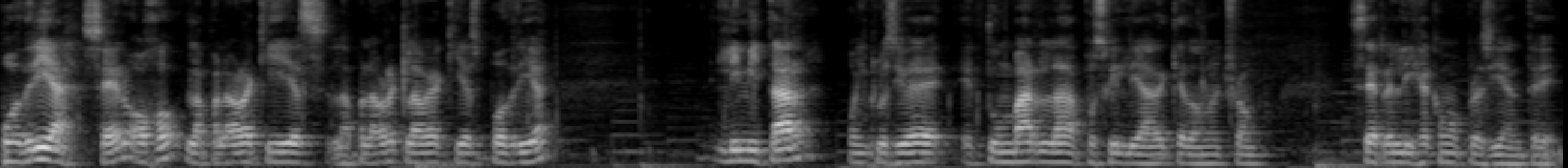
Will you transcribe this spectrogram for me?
podría ser, ojo, la palabra aquí es, la palabra clave aquí es podría, limitar o inclusive eh, tumbar la posibilidad de que Donald Trump se reelija como presidente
